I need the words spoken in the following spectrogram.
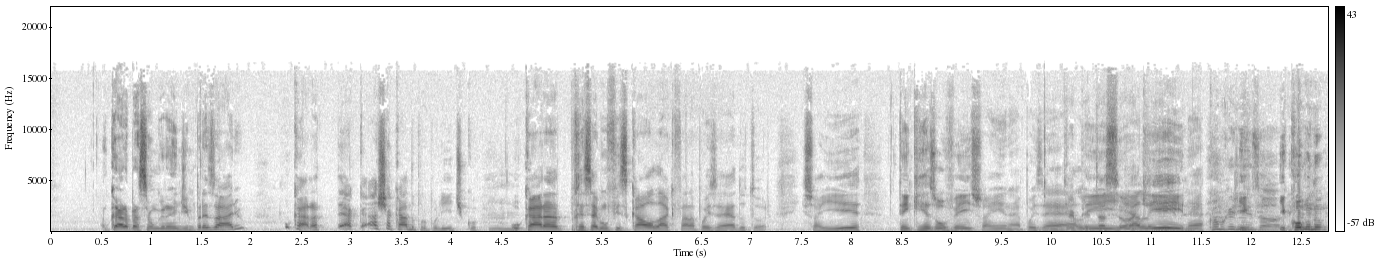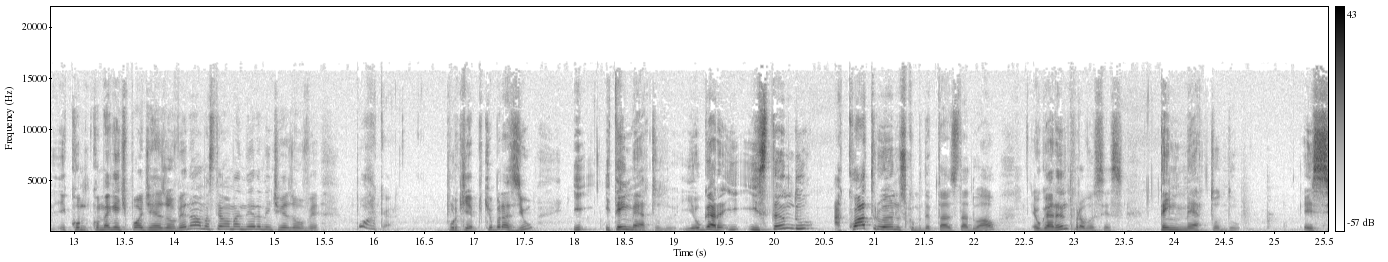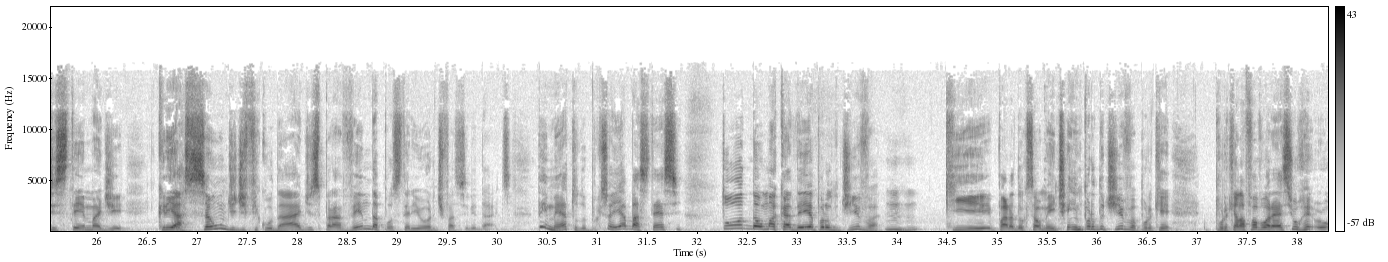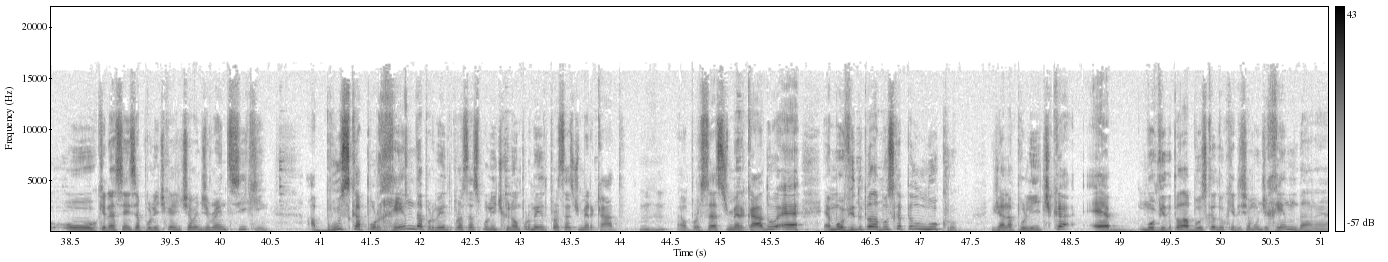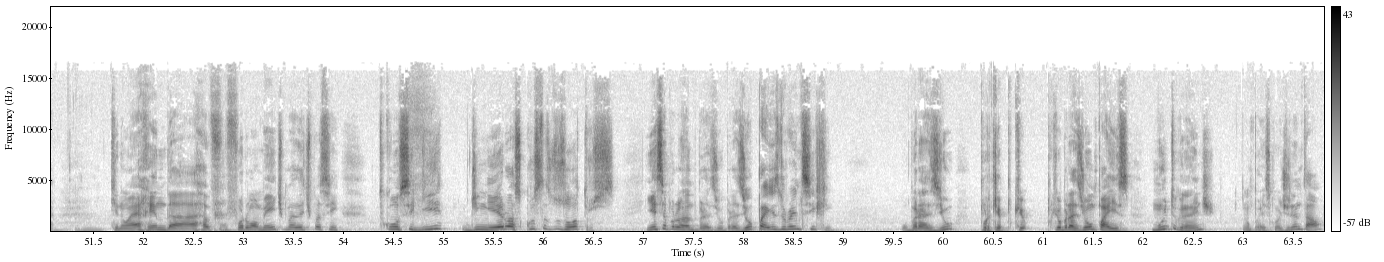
o cara, para ser um grande empresário, o cara é achacado pro político. O cara recebe um fiscal lá que fala, pois é, doutor, isso aí tem que resolver isso aí, né? Pois é, a lei, é a aqui. lei, né? Como que a gente e, resolve? E, como, não- e como, como é que a gente pode resolver? Não, mas tem uma maneira de a gente resolver. Porra, cara. Por quê? Porque o Brasil... E, e tem método. E eu e estando há quatro anos como deputado estadual, eu garanto para vocês, tem método. Esse sistema de criação de dificuldades para venda posterior de facilidades. Tem método, porque isso aí abastece toda uma cadeia produtiva Uhum. Que paradoxalmente é improdutiva, porque, porque ela favorece o, o, o que na ciência política a gente chama de rent seeking. A busca por renda por meio do processo político, não por meio do processo de mercado. Uhum. É, O processo de mercado é, é movido pela busca pelo lucro. Já na política é movido pela busca do que eles chamam de renda, né? Que não é renda formalmente, mas é tipo assim, tu conseguir dinheiro às custas dos outros. E esse é o problema do Brasil. O Brasil é o país do rent seeking. O Brasil, por quê? Porque, porque o Brasil é um país muito grande, um país continental.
